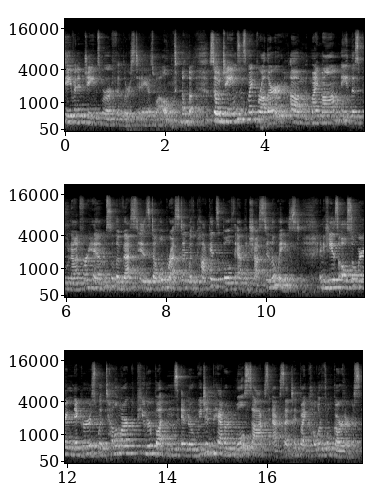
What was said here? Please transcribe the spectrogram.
David and James were our fiddlers today as well. so James is my brother. Um, my mom made this bunad for him. So the vest is double-breasted with pockets both at the chest and the waist. And he is also wearing knickers with telemark pewter buttons and Norwegian patterned wool socks accented by colorful garters.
